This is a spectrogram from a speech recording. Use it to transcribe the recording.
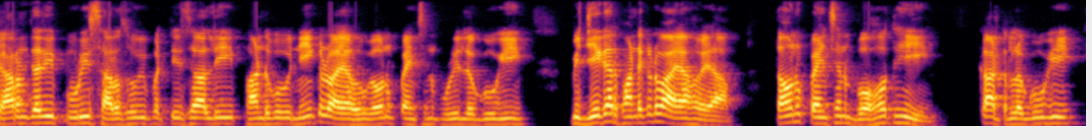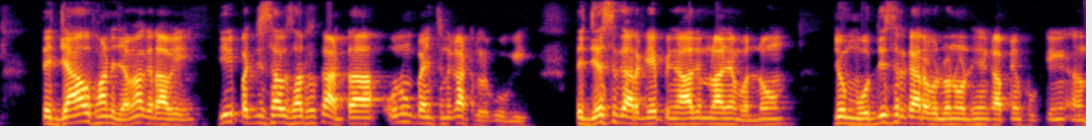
ਕਰਮਚਾਰੀ ਪੂਰੀ ਸਰਵਿਸ ਹੋਊਗੀ 25 ਸਾਲ ਦੀ, ਫੰਡ ਕੋਈ ਨਹੀਂ ਕਢਵਾਇਆ ਹੋਊਗਾ, ਉਹਨੂੰ ਪੈਨਸ਼ਨ ਪੂਰੀ ਲੱਗੂਗੀ। ਵੀ ਜੇਕਰ ਫੰਡ ਕਢਵਾਇਆ ਹੋਇਆ, ਤਾਂ ਉਹਨੂੰ ਪੈਨਸ਼ਨ ਬਹੁਤ ਹੀ ਘੱਟ ਲੱਗੂਗੀ। ਤੇ ਜਾਂ ਉਹ ਫੰਡ ਜਮ੍ਹਾਂ ਕਰਾਵੇ, ਜਿਹਦੀ 25 ਸਾਲ ਸਰਵਿਸ ਘੱਟ ਆ ਉਹਨੂੰ ਪੈਨਸ਼ਨ ਘੱਟ ਲੱਗੂਗੀ। ਤੇ ਜਿਸ ਕਰਕੇ ਪੰਜਾਬ ਦੇ ਮੁਲਾਜ਼ਮ ਵੱਲੋਂ, ਜੋ ਮੋਦੀ ਸਰਕਾਰ ਵੱਲੋਂ ਨੋਟੀਆਂ ਕਾਪੀਆਂ ਫੂਕੀਆਂ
